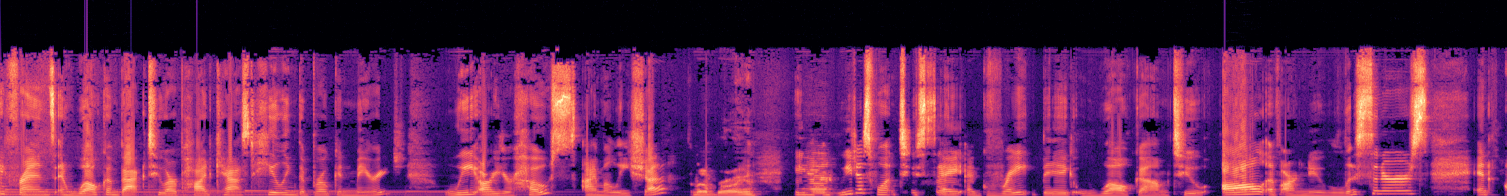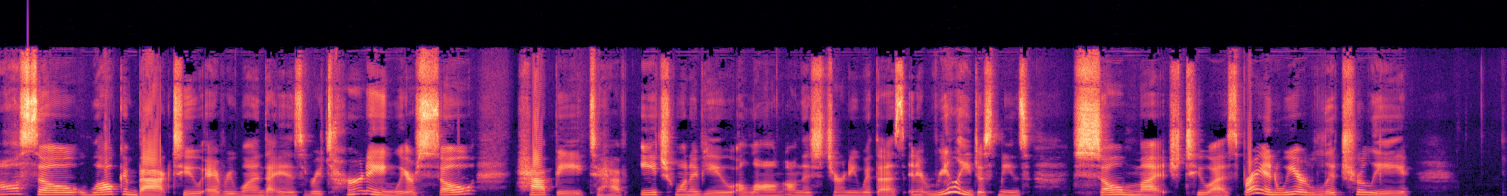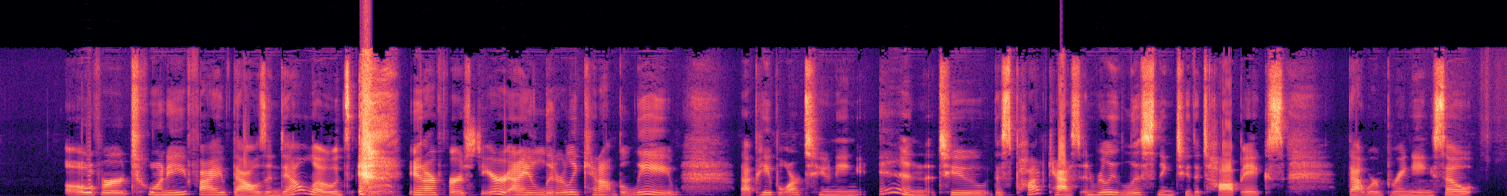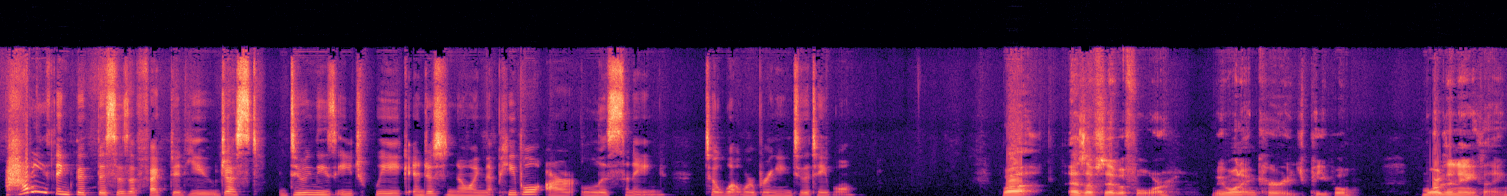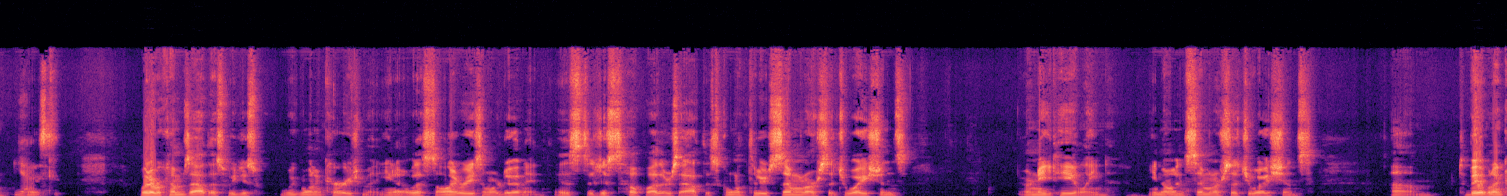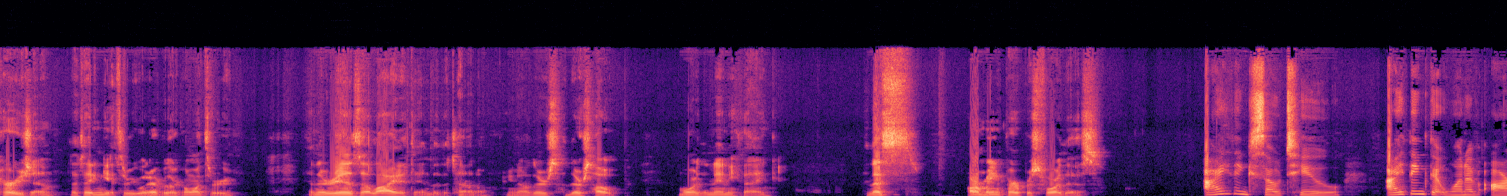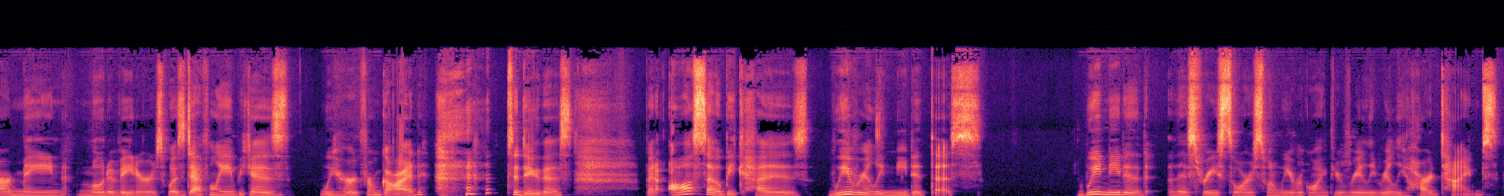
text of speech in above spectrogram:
Hi, friends, and welcome back to our podcast, Healing the Broken Marriage. We are your hosts. I'm Elisha. And I'm Brian. And we just want to say a great big welcome to all of our new listeners and also welcome back to everyone that is returning. We are so happy to have each one of you along on this journey with us. And it really just means so much to us. Brian, we are literally over 25,000 downloads in our first year. I literally cannot believe that people are tuning in to this podcast and really listening to the topics that we're bringing. So, how do you think that this has affected you just doing these each week and just knowing that people are listening to what we're bringing to the table? Well, as I've said before, we want to encourage people more than anything. Yes. Like, whatever comes out of this, we just we want encouragement. You know, that's the only reason we're doing it is to just help others out that's going through similar situations or need healing. You know, in similar situations, um, to be able to encourage them that they can get through whatever they're going through, and there is a light at the end of the tunnel. You know, there's there's hope more than anything, and that's our main purpose for this. I think so too. I think that one of our main motivators was definitely because we heard from God to do this, but also because we really needed this. We needed this resource when we were going through really, really hard times.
